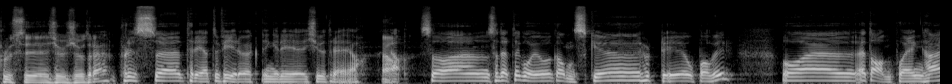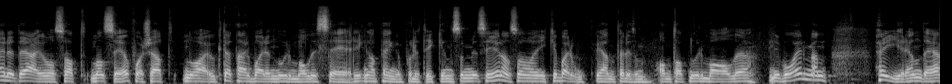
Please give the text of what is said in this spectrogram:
Pluss i 2023? Pluss tre til fire økninger i 2023, ja. ja. ja. Så, så dette går jo ganske hurtig oppover. Og eh, Et annet poeng her det er jo også at man ser jo for seg at nå er jo ikke dette her bare en normalisering av pengepolitikken, som vi sier. altså Ikke bare opp igjen til liksom antatt normale nivåer, men høyere enn det.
